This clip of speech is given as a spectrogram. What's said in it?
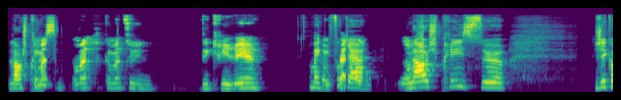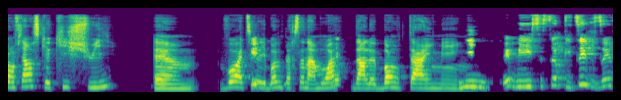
Lâche prise. Comment, tu, comment tu décrirais? Mais il faut qu'elle lâche prise sur j'ai confiance que qui je suis euh, va attirer les bonnes personnes à moi dans le bon timing. Oui, ben oui, c'est ça. Puis tu sais, je veux dire,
